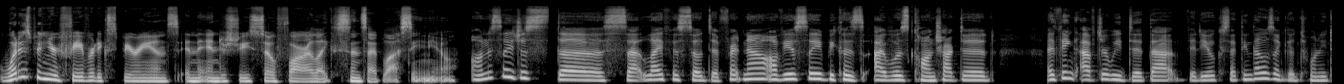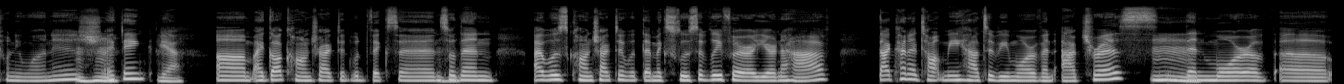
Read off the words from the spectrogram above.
What has been your favorite experience in the industry so far, like since I've last seen you? Honestly, just the set life is so different now, obviously, because I was contracted. I think after we did that video, because I think that was like in 2021 ish, I Mhm. think. Yeah. Um, I got contracted with Vixen. So Mhm. then I was contracted with them exclusively for a year and a half. That kind of taught me how to be more of an actress Mm. than more of a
